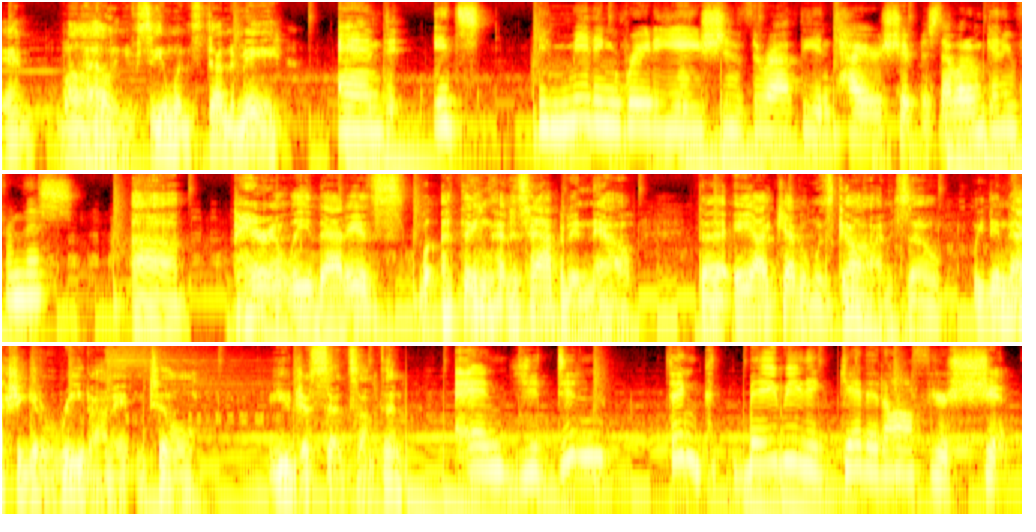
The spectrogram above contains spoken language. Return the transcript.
and well, hell, you've seen what it's done to me. And it's emitting radiation throughout the entire ship. Is that what I'm getting from this? Uh, apparently, that is a thing that is happening now. The AI Kevin was gone, so we didn't actually get a read on it until you just said something. And you didn't think maybe to get it off your ship?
